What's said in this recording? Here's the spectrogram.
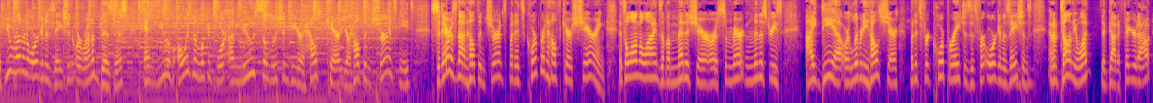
If you run an organization or run a business and you have always been looking for a new solution to your health care, your health insurance needs, Sedera is not health insurance, but it's corporate health care sharing. It's along the lines of a Medi-Share or a Samaritan Ministries idea or Liberty Health Share, but it's for corporations, it's for organizations. And I'm telling you what, they've got it figured out.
